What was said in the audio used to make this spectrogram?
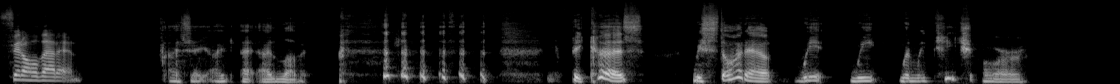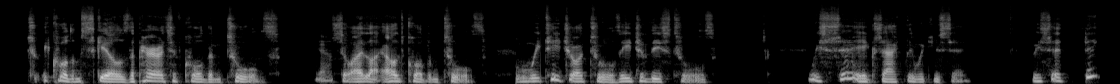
fit all that in. I say I, I, I love it because we start out we we when we teach our we call them skills. The parents have called them tools. Yeah. So I like I'll call them tools. When we teach our tools, each of these tools, we say exactly what you said. We said, think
